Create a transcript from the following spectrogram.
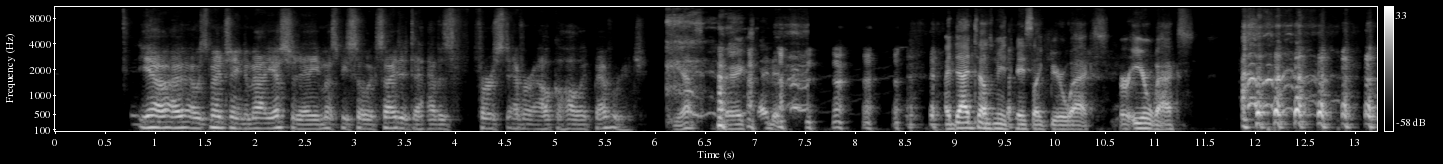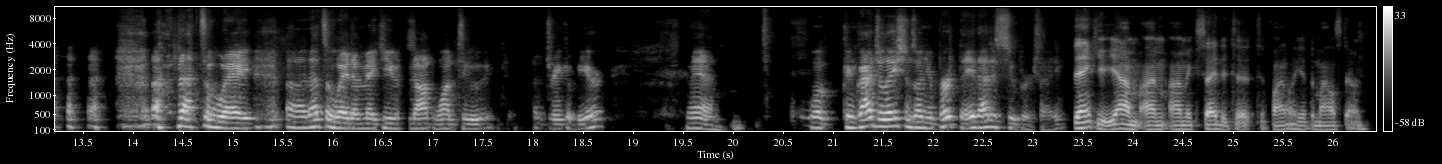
Yeah, I, I was mentioning to Matt yesterday. He must be so excited to have his first ever alcoholic beverage. Yes, very excited. my dad tells me it tastes like beer wax or ear wax. that's a way. Uh, that's a way to make you not want to drink a beer. Man, well, congratulations on your birthday. That is super exciting. Thank you. Yeah, I'm I'm I'm excited to to finally hit the milestone.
